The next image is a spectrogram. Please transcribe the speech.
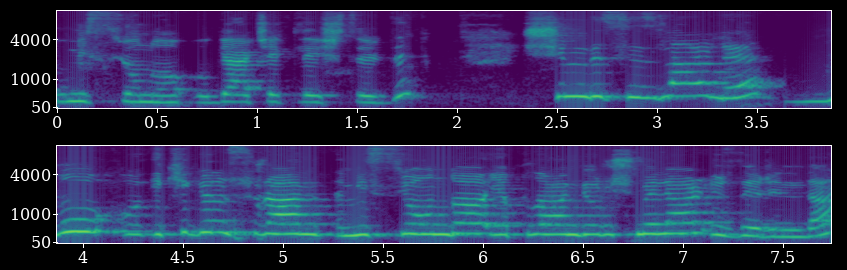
bu misyonu gerçekleştirdik. Şimdi sizlerle bu iki gün süren misyonda yapılan görüşmeler üzerinden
